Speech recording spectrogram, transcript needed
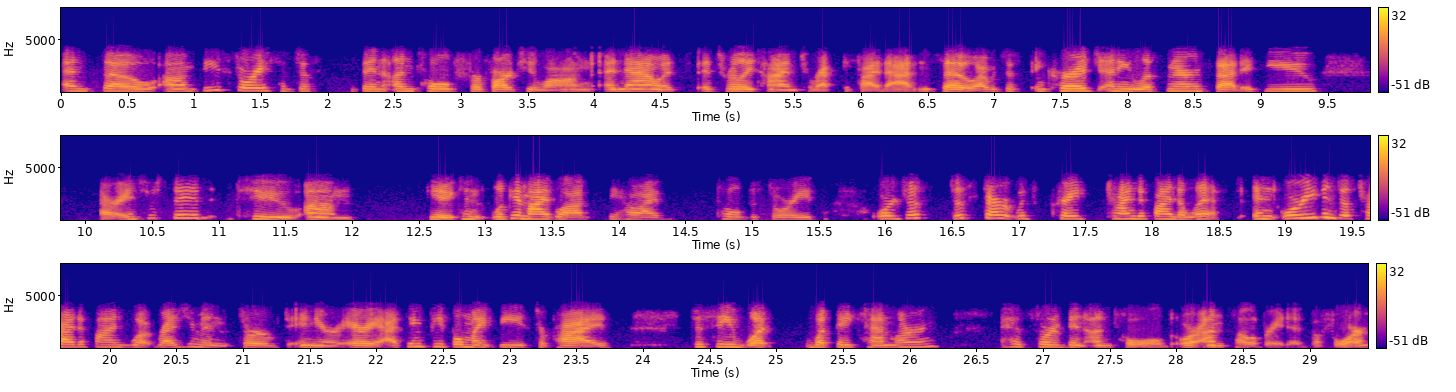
And so um, these stories have just been untold for far too long, and now it's it's really time to rectify that. And so I would just encourage any listeners that if you are interested to, um, you know, you can look at my blog, see how I've told the stories, or just just start with create trying to find a list, and or even just try to find what regiment served in your area. I think people might be surprised to see what what they can learn has sort of been untold or uncelebrated before.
